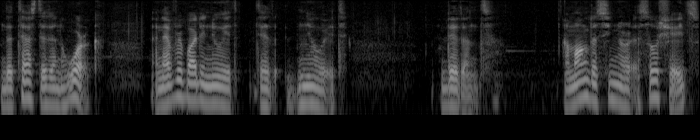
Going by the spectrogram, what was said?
the test didn't work, and everybody knew it did knew it didn't. Among the senior associates,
